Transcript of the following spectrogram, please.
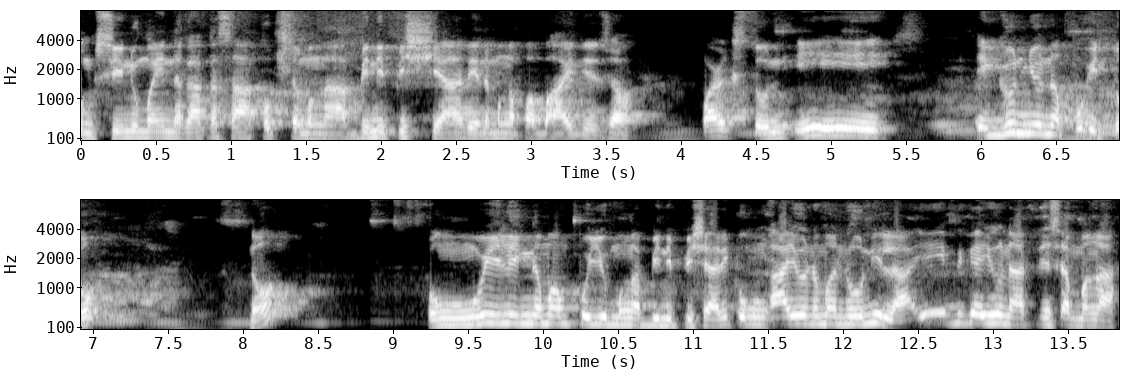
Kung sino may nakakasakop sa mga beneficiary ng mga pabahay dito sa Parkstone, eh, egun nyo na po ito. No? Kung willing naman po yung mga beneficiary, kung ayaw naman ho nila, ibigay ho natin sa mga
